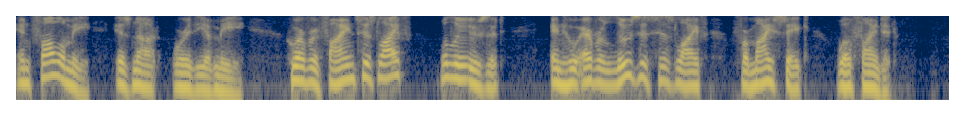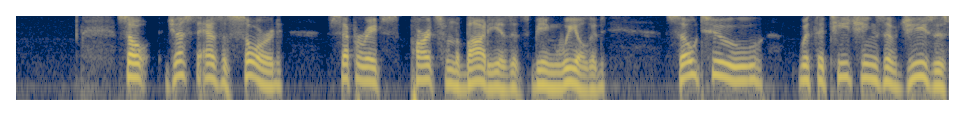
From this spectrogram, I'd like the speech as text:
and follow me is not worthy of me. Whoever finds his life will lose it, and whoever loses his life for my sake will find it. So, just as a sword separates parts from the body as it's being wielded, so too with the teachings of Jesus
